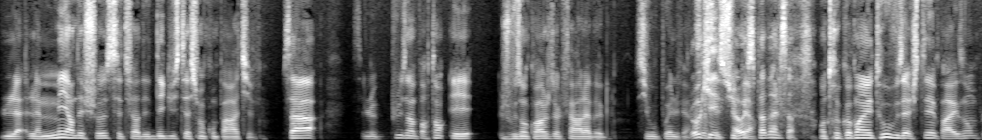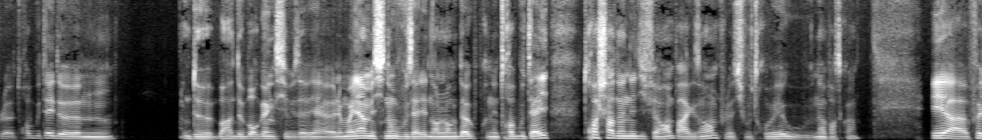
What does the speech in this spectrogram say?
la, la meilleure des choses, c'est de faire des dégustations comparatives. Ça, c'est le plus important et je vous encourage de le faire à l'aveugle, si vous pouvez le faire. Ok, c'est ah ouais, c'est pas mal ça. entre copains et tout, vous achetez par exemple trois bouteilles de, hum, de, bah, de Bourgogne si vous avez euh, les moyens, mais sinon vous allez dans le Languedoc, vous prenez trois bouteilles, trois chardonnays différents par exemple, si vous trouvez, ou n'importe quoi. Et, euh, vous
